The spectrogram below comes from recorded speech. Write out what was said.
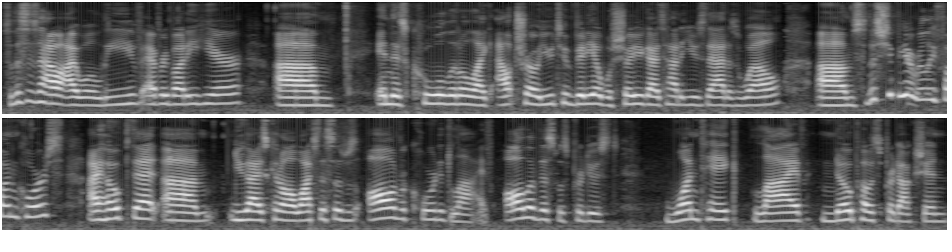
So this is how I will leave everybody here. Um, in this cool little like outro YouTube video. We'll show you guys how to use that as well. Um, so this should be a really fun course. I hope that um, you guys can all watch this. This was all recorded live. All of this was produced one take, live, no post-production,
